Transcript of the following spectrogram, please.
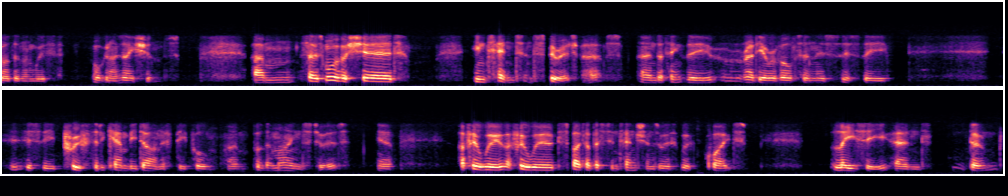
rather than with organizations. Um, so it's more of a shared intent and spirit, perhaps. And I think the Radio Revolten is, is the is the proof that it can be done if people um, put their minds to it. Yeah, I feel we I feel we're despite our best intentions we're, we're quite lazy and don't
